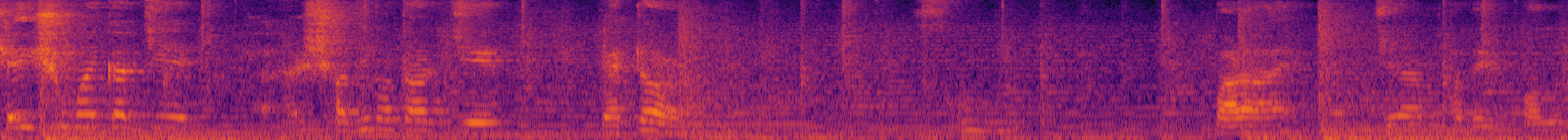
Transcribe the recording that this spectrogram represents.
সেই সময়কার যে স্বাধীনতার যে প্যাটার্ন স্কুল পাড়ায় যেরকমভাবে পালন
